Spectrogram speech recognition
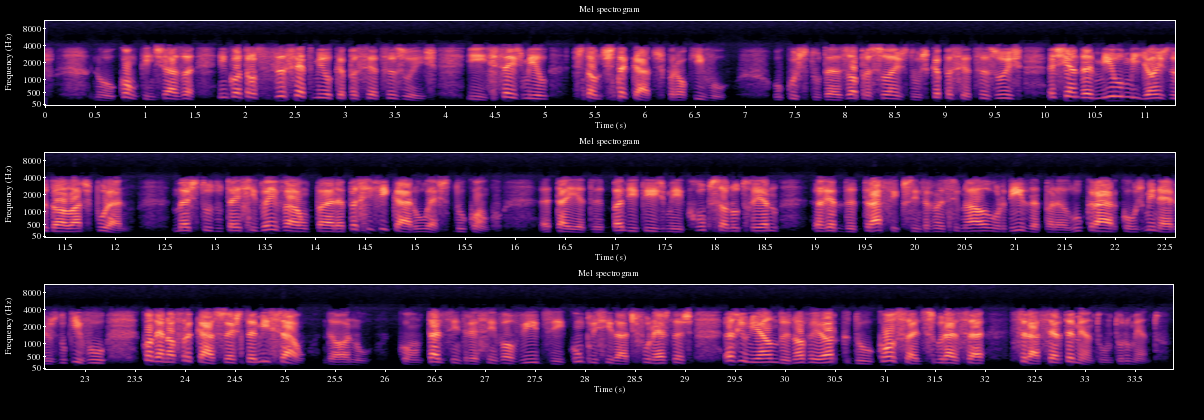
No Congo Kinshasa encontram-se 17 mil capacetes azuis e 6 mil estão destacados para o Kivu. O custo das operações dos capacetes azuis ascende a mil milhões de dólares por ano. Mas tudo tem sido em vão para pacificar o leste do Congo. A teia de banditismo e corrupção no terreno, a rede de tráficos internacional urdida para lucrar com os minérios do Kivu, condena ao fracasso esta missão da ONU. Com tantos interesses envolvidos e cumplicidades funestas, a reunião de Nova Iorque do Conselho de Segurança será certamente um tormento.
